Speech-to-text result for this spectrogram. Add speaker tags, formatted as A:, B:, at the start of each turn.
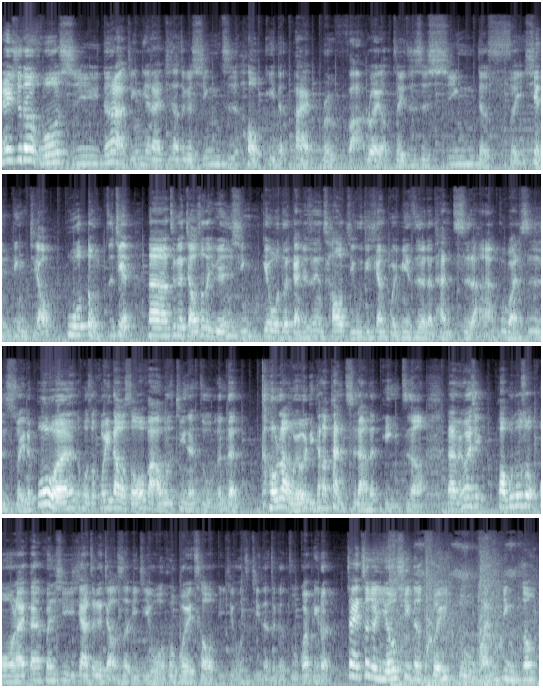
A: 嘿，是的，我喜德啊！今天来介绍这个新之后裔的艾伦法瑞哦，这一只是新的水线定角波动之剑。那这个角色的原型给我的感觉真的超级无敌像鬼灭之刃的炭治郎啊！不管是水的波纹，或者挥刀手法，或是技能组等等。都让我有一点看到炭治郎的影子哦。那没关系，话不多说，我们来单分析一下这个角色，以及我会不会抽，以及我自己的这个主观评论。在这个游戏的水煮环境中，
